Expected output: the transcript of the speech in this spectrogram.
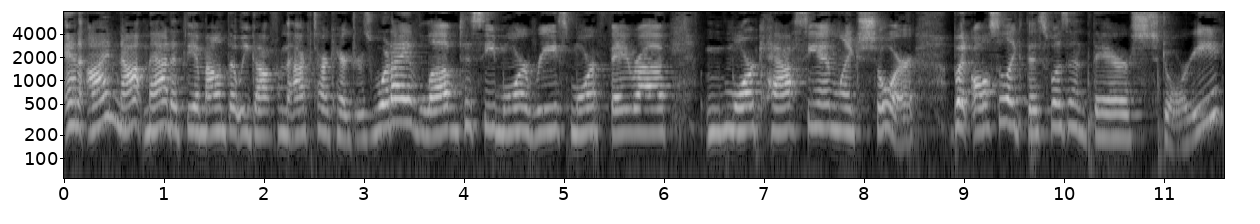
and I'm not mad at the amount that we got from the ACOTAR characters. Would I have loved to see more Rhys, more Feyre, more Cassian? Like sure but also like this wasn't their story.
